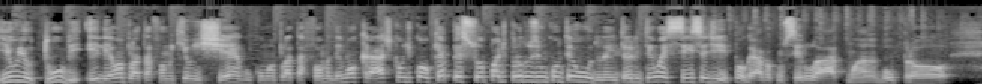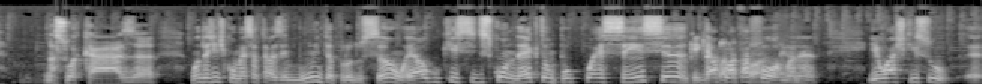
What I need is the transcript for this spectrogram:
E o YouTube, ele é uma plataforma que eu enxergo como uma plataforma democrática, onde qualquer pessoa pode produzir um conteúdo, né? Então ele tem uma essência de, pô, grava com celular, com uma GoPro, na sua casa. Quando a gente começa a trazer muita produção, é algo que se desconecta um pouco com a essência que que da é plataforma, plataforma, né? E eu acho que isso é,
